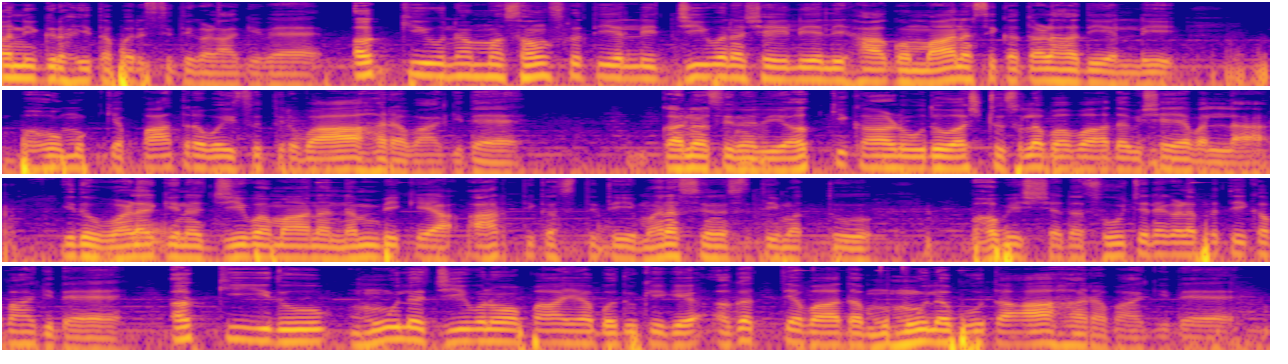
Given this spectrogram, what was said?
ಅನಿಗ್ರಹಿತ ಪರಿಸ್ಥಿತಿಗಳಾಗಿವೆ. ಅಕ್ಕಿಯು ನಮ್ಮ ಸಂಸ್ಕೃತಿಯಲ್ಲಿ, ಜೀವನ ಶೈಲಿಯಲ್ಲಿ ಹಾಗೂ ಮಾನಸಿಕ ತಳಹದಿಯಲ್ಲಿ ಬಹುಮುಖ್ಯ ಪಾತ್ರ ವಹಿಸುತ್ತಿರುವ ಆಹಾರವಾಗಿದೆ. ಕನಸಿನಲ್ಲಿ ಅಕ್ಕಿ ಕಾಣುವುದು ಅಷ್ಟು ಸುಲಭವಾದ ವಿಷಯವಲ್ಲ. ಇದು ಒಳಗಿನ ಜೀವಮಾನ ನಂಬಿಕೆಯ ಆರ್ಥಿಕ ಸ್ಥಿತಿ, ಮನಸ್ಸಿನ ಸ್ಥಿತಿ ಮತ್ತು ಭವಿಷ್ಯದ ಸೂಚನೆಗಳ ಪ್ರತೀಕವಾಗಿದೆ. ಅಕ್ಕಿ ಇದು ಮೂಲ ಜೀವನೋಪಾಯ ಬದುಕಿಗೆ ಅಗತ್ಯವಾದ ಮೂಲಭೂತ ಆಹಾರವಾಗಿದೆ.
